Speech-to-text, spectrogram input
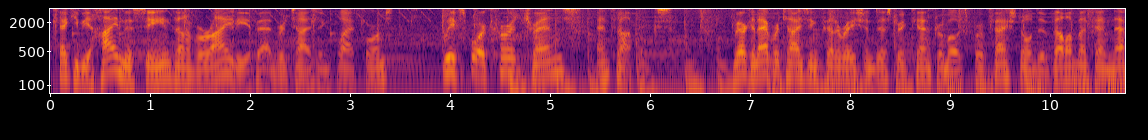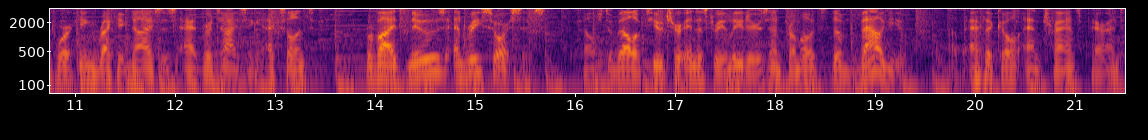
take you behind the scenes on a variety of advertising platforms. We explore current trends and topics. American Advertising Federation District 10 promotes professional development and networking, recognizes advertising excellence, provides news and resources helps develop future industry leaders, and promotes the value of ethical and transparent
